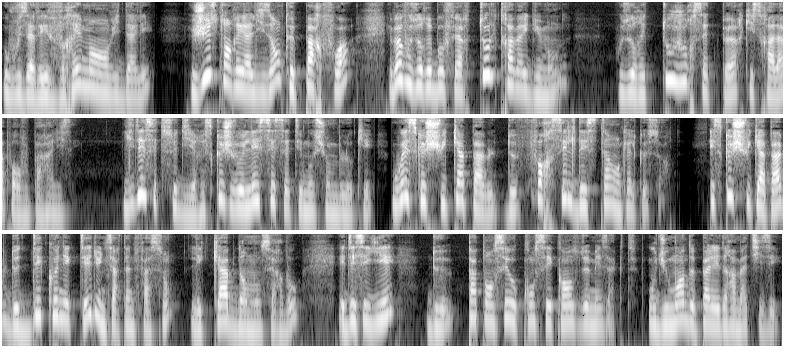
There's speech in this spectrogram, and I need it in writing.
où vous avez vraiment envie d'aller, juste en réalisant que parfois, eh ben vous aurez beau faire tout le travail du monde, vous aurez toujours cette peur qui sera là pour vous paralyser. L'idée c'est de se dire est-ce que je veux laisser cette émotion bloquer ou est-ce que je suis capable de forcer le destin en quelque sorte? Est-ce que je suis capable de déconnecter d'une certaine façon les câbles dans mon cerveau et d'essayer de pas penser aux conséquences de mes actes, ou du moins de pas les dramatiser,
